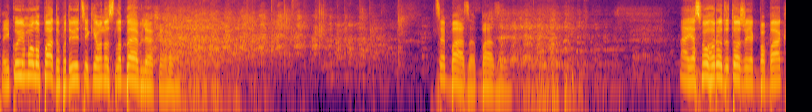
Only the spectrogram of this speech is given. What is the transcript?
Та яку йому лопату, подивіться, яке воно слабе, бляха. Це база, база. А, я свого роду теж як бабак.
